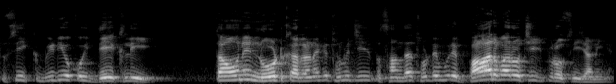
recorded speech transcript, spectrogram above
ਤੁਸੀਂ ਇੱਕ ਵੀਡੀਓ ਕੋਈ ਦੇਖ ਲਈ, ਤਾਂ ਉਹਨੇ ਨੋਟ ਕਰ ਲੈਣਾ ਕਿ ਤੁਹਾਨੂੰ ਚੀਜ਼ ਪਸੰਦ ਹੈ, ਤੁਹਾਡੇ ਮੂਰੇ ਬਾਰ-ਬਾਰ ਉਹ ਚੀਜ਼ ਪਰੋਸੀ ਜਾਣੀ ਹੈ।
